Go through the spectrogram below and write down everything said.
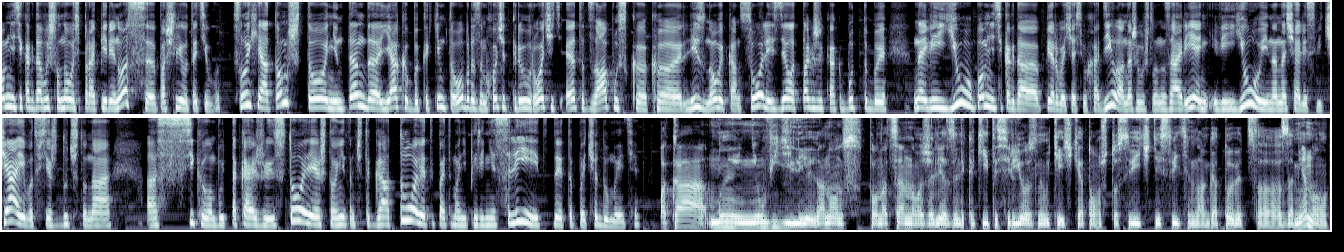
Помните, когда вышла новость про перенос, э, пошли вот эти вот слухи о том, что Nintendo якобы каким-то образом хочет приурочить этот запуск к релизу новой консоли сделать так же, как будто бы на Wii U. Помните, когда первая часть выходила, она же вышла на заре Wii U и на начале свеча, и вот все ждут, что на а с сиквелом будет такая же история, что они там что-то готовят, и поэтому они перенесли, и т.д. Что думаете? Пока мы не увидели анонс полноценного железа или какие-то серьезные утечки о том, что Switch действительно готовится замену,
